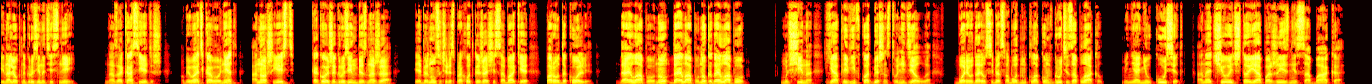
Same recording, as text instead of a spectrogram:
и налег на грузина тесней. На заказ едешь? Убивать кого, нет? А нож есть? Какой же грузин без ножа? И обернулся через проход к лежащей собаке порода колли. «Дай лапу! Ну, дай лапу! Ну-ка, дай лапу!» «Мужчина, я прививку от бешенства не делала!» Боря ударил себя свободным кулаком в грудь и заплакал. «Меня не укусит! Она чует, что я по жизни собака!»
